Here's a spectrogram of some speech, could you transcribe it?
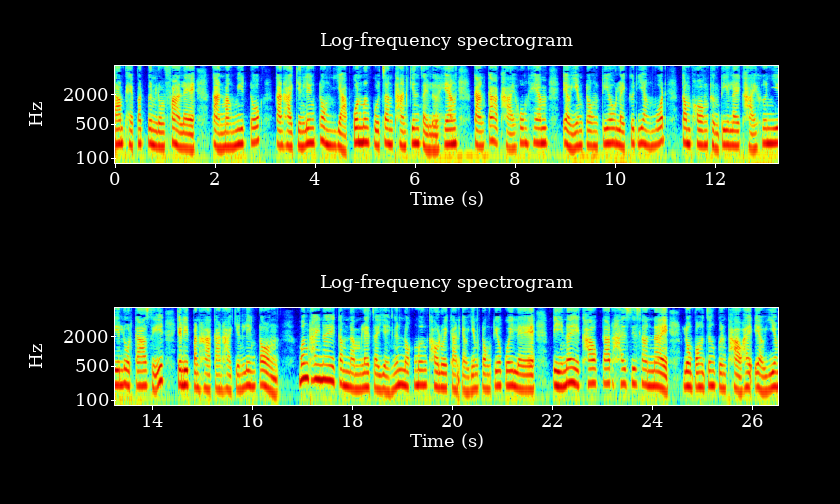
ล่ามแพ้ปัดปืนล้มฝ่าแล การมังมีดตกการหากินเลี้ยงต้องหยาบก้นเมืองปูจันทานกินใจเหลือแห้ง การกล้าขายห้องแฮม แอวเยี่ยมตองเตี้ยวไหลกึดอย่างมด กำพองถึงตีไหลขายเฮิรนยีโลดกาสีกลิดปัญหาการหากินเลี้ยงต้อง เมืองไทยในกำนำและใจใหญ่เงินนอกเมืองเข้ารวยการแอวเยี่ยมตองเตี้ยวกล้วยแล ปีในข้าวกาดไฮซีซันในลงปองจึงเปิ้นเผาให้แอวเยี่ยม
